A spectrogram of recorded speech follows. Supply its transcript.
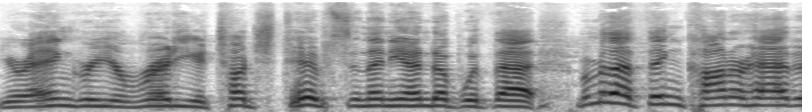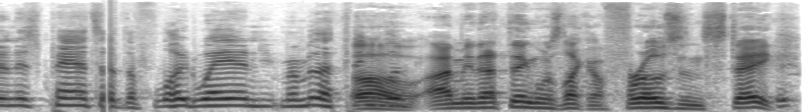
you're angry, you're ready, you touch tips, and then you end up with that. Remember that thing Conor had in his pants at the Floyd weigh-in? Remember that thing? Oh, Luke? I mean, that thing was like a frozen steak.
